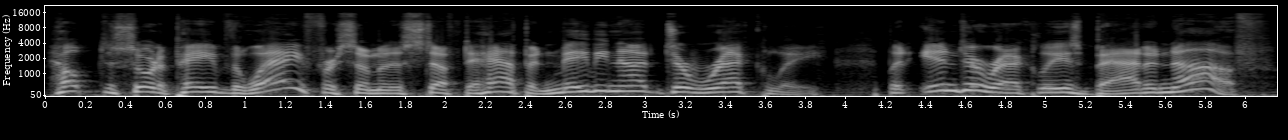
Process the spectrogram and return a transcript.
helped to sort of pave the way for some of this stuff to happen. Maybe not directly, but indirectly is bad enough.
